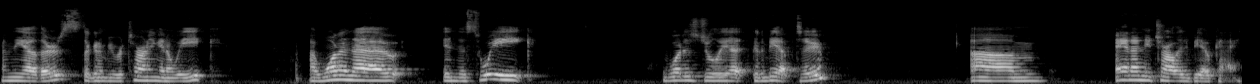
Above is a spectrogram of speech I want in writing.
and the others. They're going to be returning in a week. I want to know in this week what is Juliet going to be up to? Um, and I need Charlie to be okay.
